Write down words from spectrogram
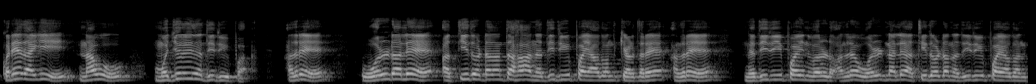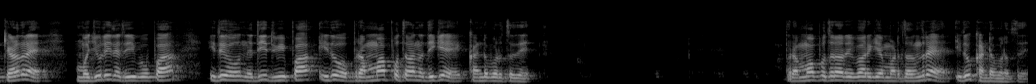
ಕೊನೆಯದಾಗಿ ನಾವು ಮಜುಲಿ ನದಿ ದ್ವೀಪ. ಅಂದರೆ ವರ್ಲ್ಡಲ್ಲೇ ಅತಿ ದೊಡ್ಡದಂತಹ ನದಿ ದ್ವೀಪ ಯಾವುದು ಅಂತ ಕೇಳ್ತಾರೆ? ಅಂದರೆ ನದಿ ದ್ವೀಪ ಇನ್ ವರ್ಲ್ಡ್ ಅಂದರೆ ವರ್ಲ್ಡ್ನಲ್ಲೇ ಅತಿ ದೊಡ್ಡ ನದಿ ದ್ವೀಪ ಯಾವುದು ಅಂತ ಕೇಳಿದ್ರೆ ಮಜುಲಿ ನದಿ ದ್ವೀಪ, ಇದು ನದಿ ದ್ವೀಪ, ಇದು ಬ್ರಹ್ಮಪುತ್ರ ನದಿಗೆ ಕಂಡುಬರುತ್ತದೆ. ಬ್ರಹ್ಮಪುತ್ರ ರಿವರ್ಗೆ ಏನು ಮಾಡ್ತದೆ ಅಂದರೆ ಇದು ಕಂಡುಬರುತ್ತದೆ.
